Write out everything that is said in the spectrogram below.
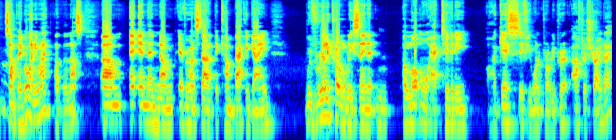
Mm. Some people, anyway, other than us. Um, and, and, then um, everyone started to come back again. We've really probably seen it a lot more activity, I guess, if you want to probably put it after Australia Day.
